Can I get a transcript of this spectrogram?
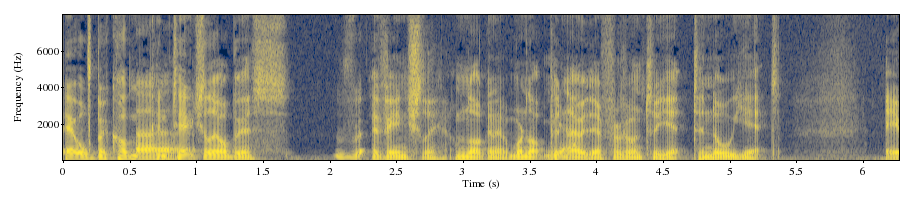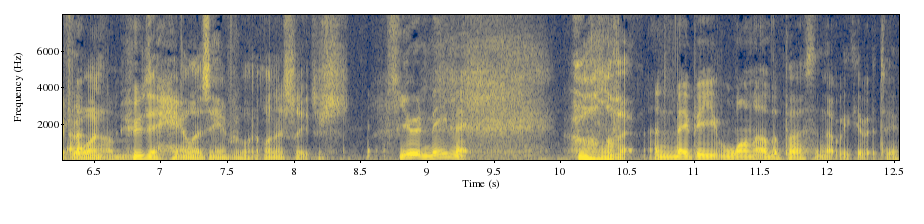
It'll become contextually obvious eventually. I'm not gonna. We're not putting Yeah. it out there for everyone to yet to know yet. Everyone, um, who the hell is everyone? Honestly, just It's you and me, mate, oh, I love it. and maybe one other person that we give it to.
